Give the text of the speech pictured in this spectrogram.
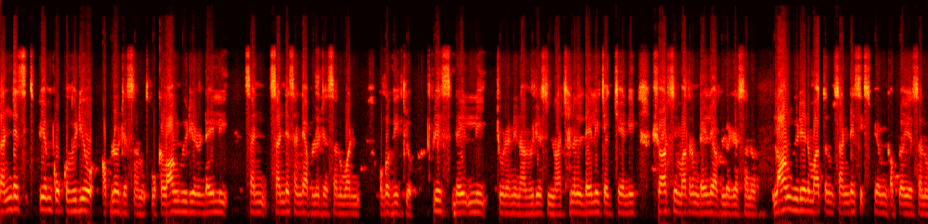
సండే సిక్స్ పిఎంకి ఒక వీడియో అప్లోడ్ చేస్తాను. ఒక లాంగ్ వీడియోను డైలీ సండే సండే అప్లోడ్ చేస్తాను వన్ ఒక వీక్లో ప్లీజ్ డైలీ చూడండి నా వీడియోస్ నా. ఛానల్ డైలీ చెక్ చేయండి. షార్ట్స్ని మాత్రం డైలీ అప్లోడ్ చేస్తాను. లాంగ్ వీడియోని మాత్రం సండే సిక్స్ పిఎంకి అప్లోడ్ చేస్తాను.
